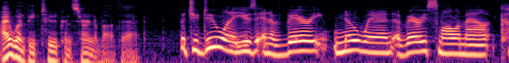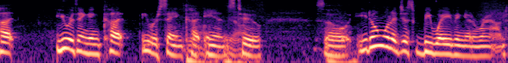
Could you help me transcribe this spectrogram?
I wouldn't be too concerned about that. But you do want to use it in a very, no wind, a very small amount, cut, you were thinking cut, you were saying cut Yeah, ends yeah. too. So you don't want to just be waving it around.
